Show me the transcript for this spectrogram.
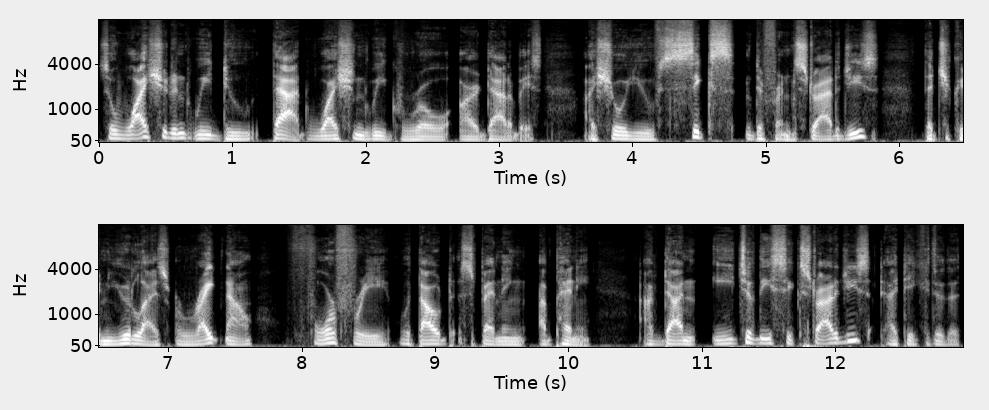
So why shouldn't we do that? Why shouldn't we grow our database? I show you six different strategies that you can utilize right now for free without spending a penny. I've done each of these six strategies. I take you through the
